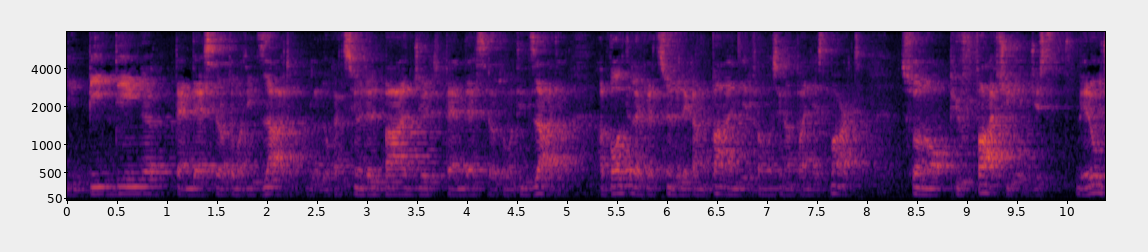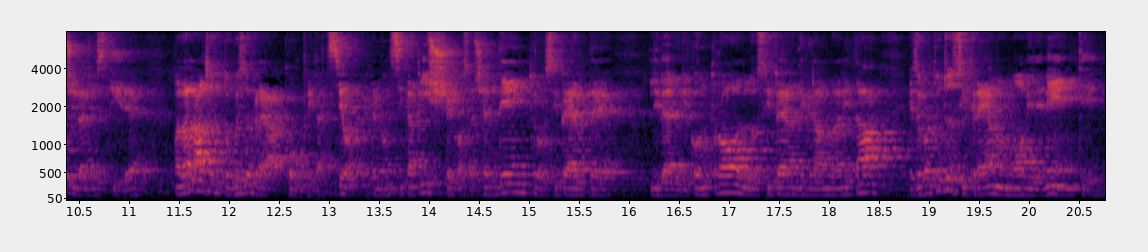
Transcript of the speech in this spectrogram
Il bidding tende a essere automatizzato, l'allocazione del budget tende a essere automatizzata, a volte la creazione delle campagne, le famose campagne smart, sono più facili e veloci da gestire, ma dall'altro tutto questo crea complicazioni perché non si capisce cosa c'è dentro, si perde livello di controllo, si perde granularità e soprattutto si creano nuovi elementi.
